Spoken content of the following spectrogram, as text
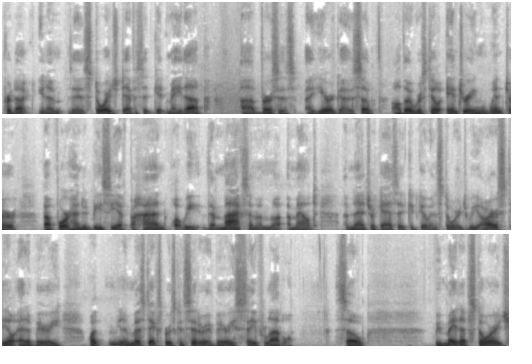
product, you know, the storage deficit get made up uh, versus a year ago. So although we're still entering winter about 400 BCF behind what we the maximum amount of natural gas that could go in storage, we are still at a very what you know most experts consider a very safe level. So we've made up storage.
